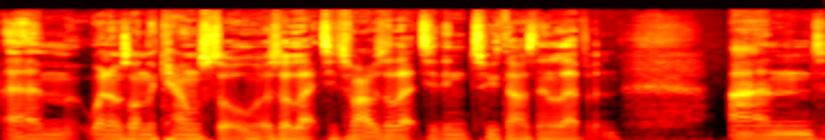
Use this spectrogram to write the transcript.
um, when I was on the council, I was elected. So I was elected in 2011, and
